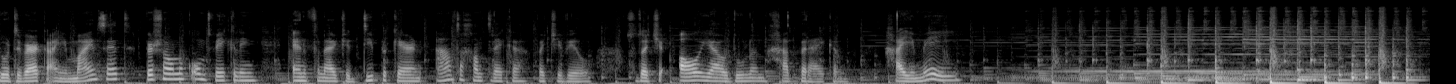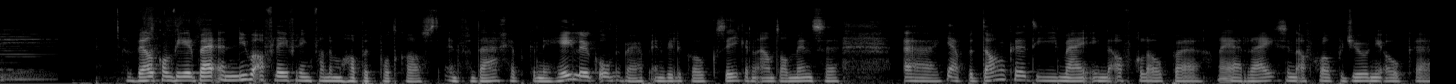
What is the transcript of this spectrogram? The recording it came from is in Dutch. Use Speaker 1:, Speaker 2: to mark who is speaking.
Speaker 1: Door te werken aan je mindset, persoonlijke ontwikkeling en vanuit je diepe kern aan te gaan trekken wat je wil, zodat je al jouw doelen gaat bereiken. Ga je mee? Welkom weer bij een nieuwe aflevering van de Mohabbat Podcast. En vandaag heb ik een heel leuk onderwerp en wil ik ook zeker een aantal mensen uh, ja, bedanken die mij in de afgelopen nou ja, reis, in de afgelopen journey ook uh,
